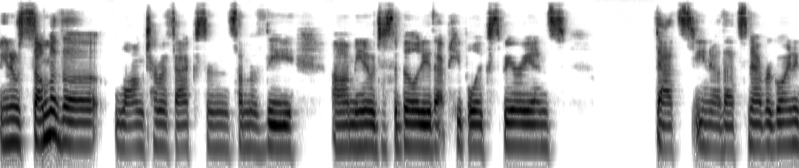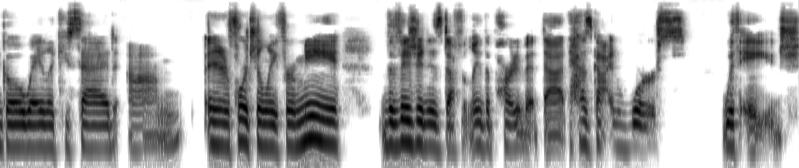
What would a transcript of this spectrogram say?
you know, some of the long term effects and some of the, um, you know, disability that people experience, that's, you know, that's never going to go away, like you said. Um, and unfortunately for me, the vision is definitely the part of it that has gotten worse with age.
